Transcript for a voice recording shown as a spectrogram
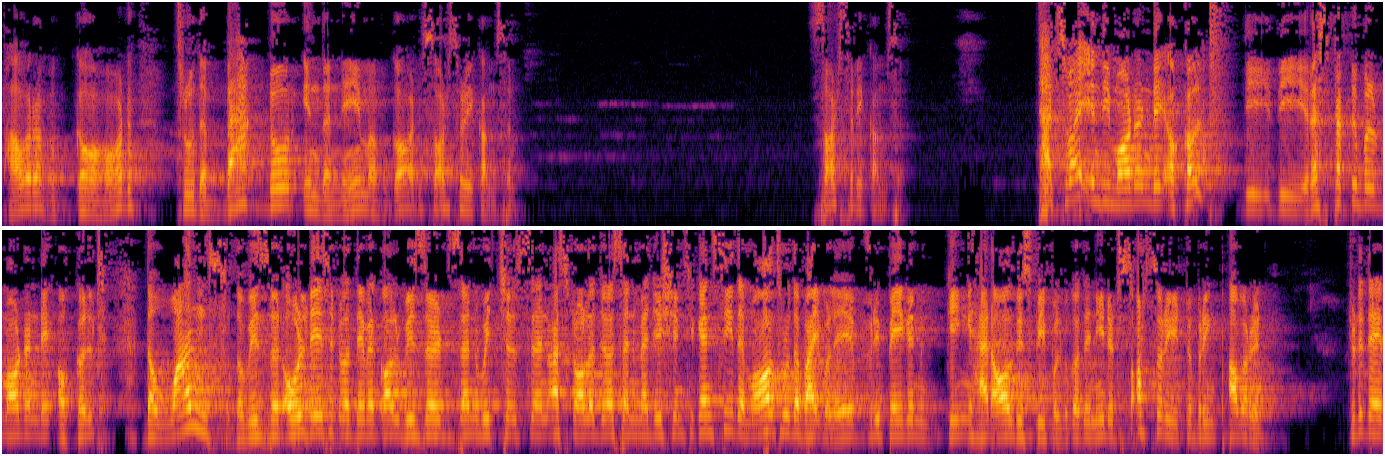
power of God through the back door in the name of God, sorcery comes in. Sorcery comes in. That's why in the modern day occult, the, the respectable modern day occult, the ones, the wizard, old days it was, they were called wizards and witches and astrologers and magicians. You can see them all through the Bible. Every pagan king had all these people because they needed sorcery to bring power in. Today they,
